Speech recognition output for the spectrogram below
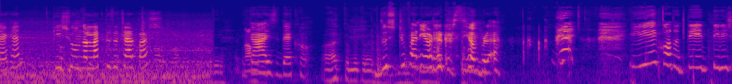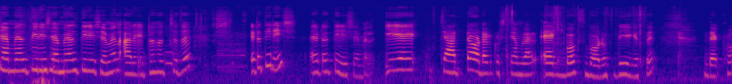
দেখেন কি সুন্দর লাগতেছে চারপাশ। গাইস দেখো। দুষ্টু পানি অর্ডার করছি আমরা। এই কত? তিরিশ এম এল তিরিশ এম এল তিরিশ এম এল আর এটা হচ্ছে যে এটা তিরিশ এটা তিরিশ এম এল এই চারটা অর্ডার করছি আমরা। এক বক্স বরফ দিয়ে গেছে। দেখো।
